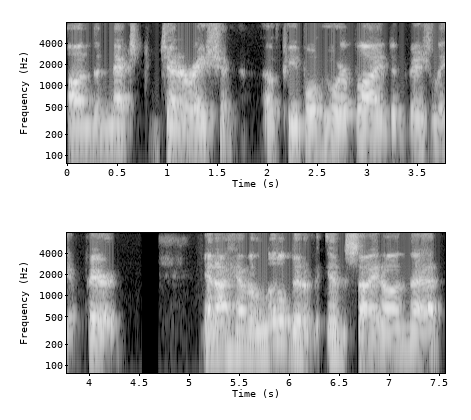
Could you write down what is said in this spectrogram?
on the next generation of people who are blind and visually impaired. And I have a little bit of insight on that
